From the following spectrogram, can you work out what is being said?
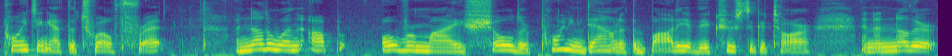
pointing at the 12th fret, another one up over my shoulder, pointing down at the body of the acoustic guitar, and another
